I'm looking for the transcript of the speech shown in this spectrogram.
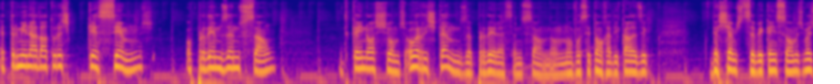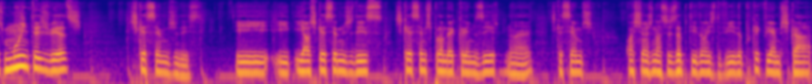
a determinada altura esquecemos ou perdemos a noção de quem nós somos, ou arriscamos-nos a perder essa noção. Não, não vou ser tão radical a dizer que deixamos de saber quem somos, mas muitas vezes esquecemos disso. E, e, e ao esquecermos disso, esquecemos para onde é que queremos ir, não é? Esquecemos quais são as nossas aptidões de vida, porque é que viemos cá.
